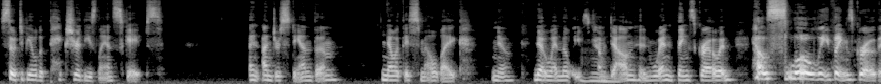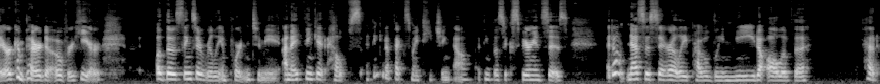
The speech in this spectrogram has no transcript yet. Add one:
so to be able to picture these landscapes and understand them, know what they smell like, know, know when the leaves mm-hmm. come down and when things grow and how slowly things grow there compared to over here. Those things are really important to me. And I think it helps. I think it affects my teaching now. I think those experiences, I don't necessarily probably need all of the had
